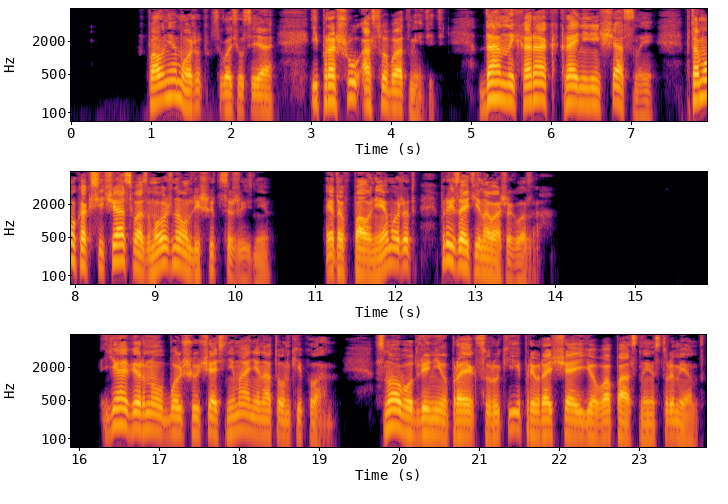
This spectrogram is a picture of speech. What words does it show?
— Вполне может, — согласился я. — И прошу особо отметить. Данный Харак крайне несчастный, потому как сейчас, возможно, он лишится жизни. Это вполне может произойти на ваших глазах. Я вернул большую часть внимания на тонкий план. Снова удлинил проекцию руки, превращая ее в опасный инструмент,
